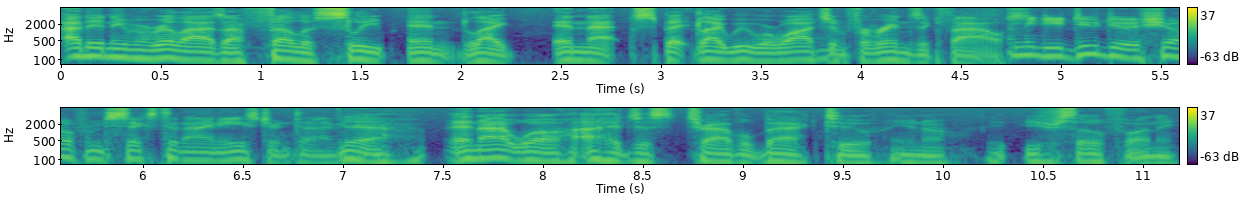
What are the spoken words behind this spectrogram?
I didn't even realize I fell asleep in like in that space, like we were watching forensic files. I mean, you do do a show from 6 to 9 Eastern time. yeah, and I well, I had just traveled back too. You know, you're so funny.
